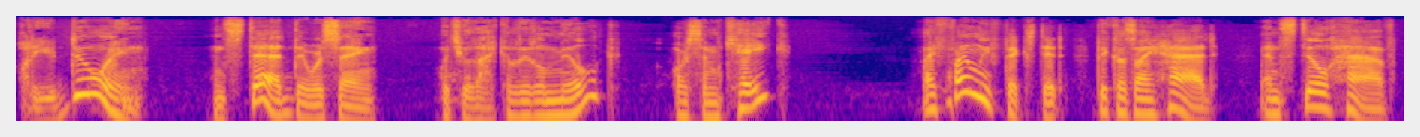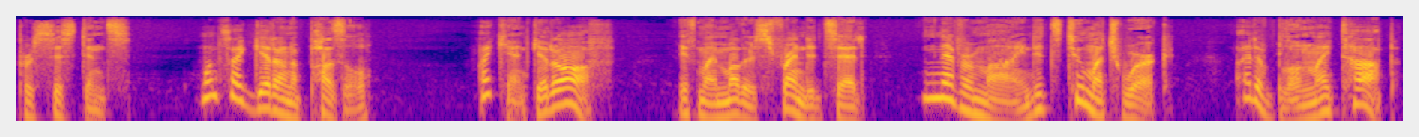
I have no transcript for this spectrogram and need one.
What are you doing? Instead, they were saying, Would you like a little milk? Or some cake? I finally fixed it because I had, and still have, persistence. Once I get on a puzzle, I can't get off. If my mother's friend had said, Never mind, it's too much work, I'd have blown my top,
